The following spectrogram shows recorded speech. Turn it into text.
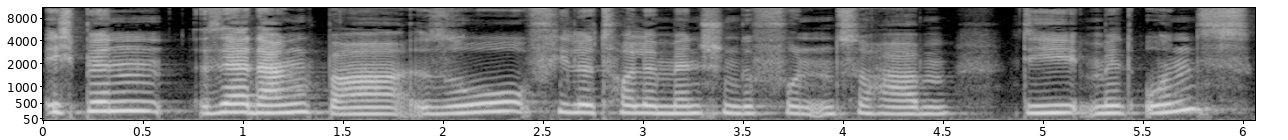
Ich bin sehr dankbar, so viele tolle Menschen gefunden zu haben, die mit uns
